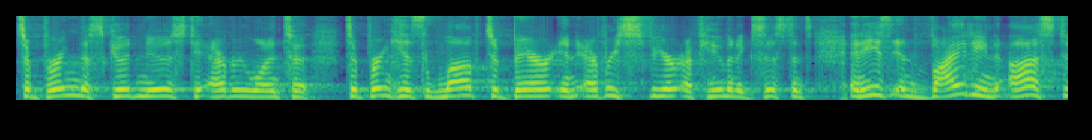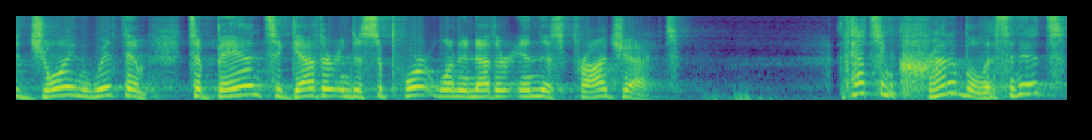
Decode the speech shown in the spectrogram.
to bring this good news to everyone, to, to bring his love to bear in every sphere of human existence. And he's inviting us to join with him, to band together, and to support one another in this project. That's incredible, isn't it?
